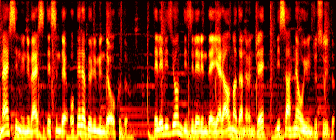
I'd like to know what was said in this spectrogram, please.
Mersin Üniversitesi'nde opera bölümünde okudu. Televizyon dizilerinde yer almadan önce, bir sahne oyuncusuydu.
